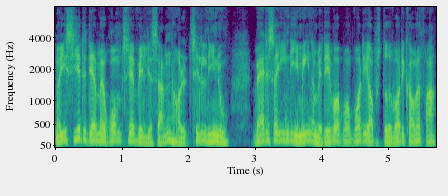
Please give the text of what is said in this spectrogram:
Når I siger det der med rum til at vælge sammenhold til lige nu, hvad er det så egentlig, I mener med det? Hvor, hvor, hvor er det opstået? Hvor er det kommet fra?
